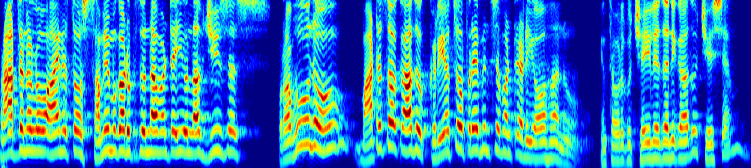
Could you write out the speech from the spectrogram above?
ప్రార్థనలో ఆయనతో సమయం గడుపుతున్నావంటే యూ లవ్ జీసస్. ప్రభువును మాటతో కాదు క్రియతో ప్రేమించమంటాడు యోహాను. ఇంతవరకు చేయలేదని కాదు చేశాం.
